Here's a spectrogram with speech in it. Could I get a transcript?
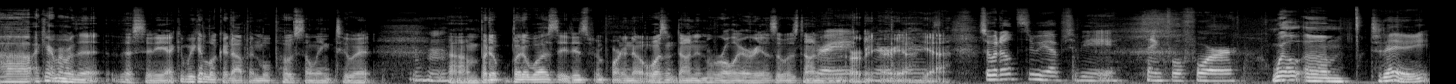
Uh, I can't remember the the city. I can, we can look it up and we'll post a link to it. Mm-hmm. Um, but it, but it was it is important to know it wasn't done in rural areas. It was done Right, in urban in urban area. areas. Yeah. so, what else do we have to be thankful for? Well, um, today,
